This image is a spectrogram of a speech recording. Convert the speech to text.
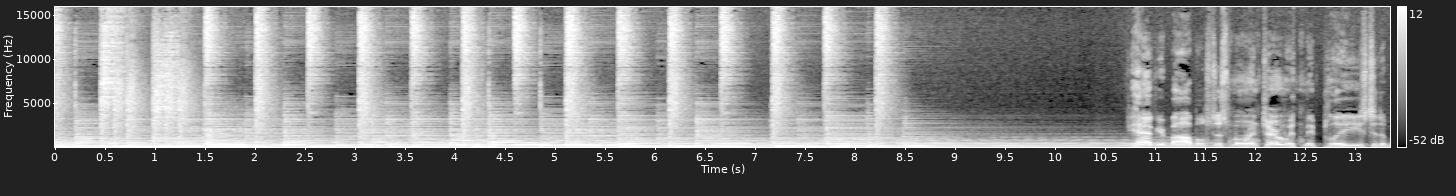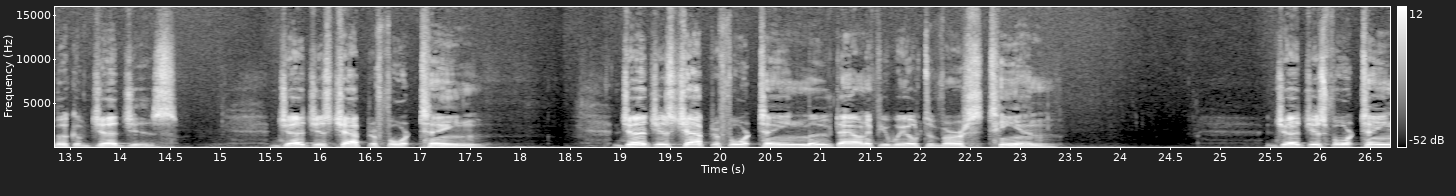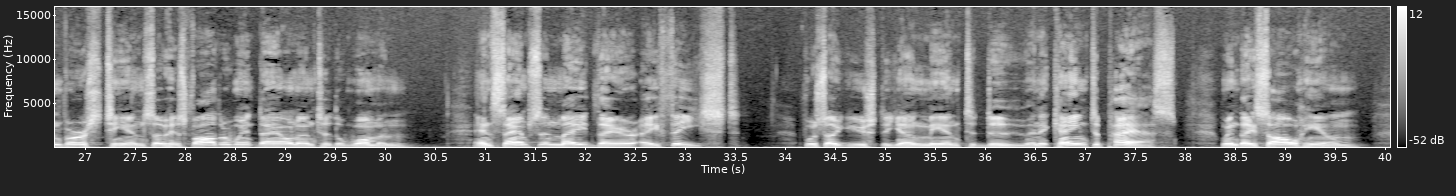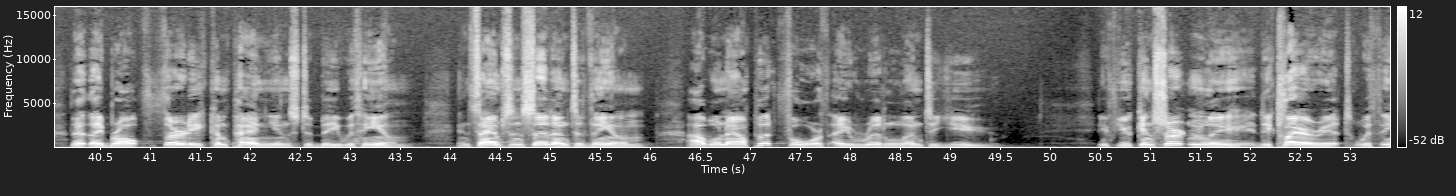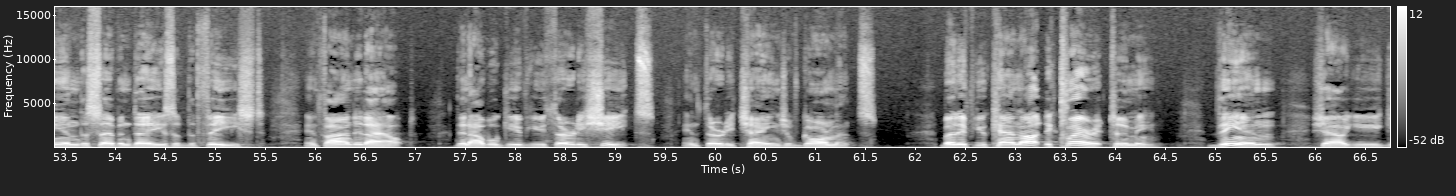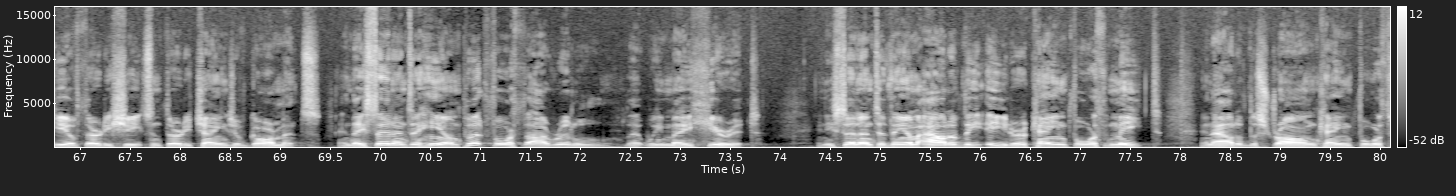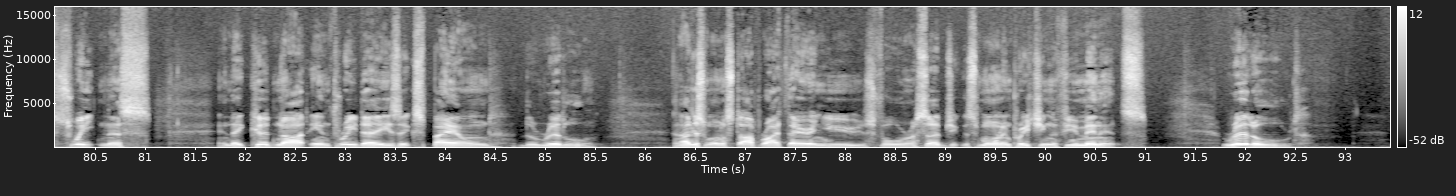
Have your Bibles this morning, turn with me, please, to the book of Judges. Judges chapter 14. Judges chapter 14. Move down, if you will, to verse 10. Judges 14, verse 10. So his father went down unto the woman, and Samson made there a feast, for so used the young men to do. And it came to pass, when they saw him, that they brought thirty companions to be with him. And Samson said unto them, I will now put forth a riddle unto you. If you can certainly declare it within the seven days of the feast and find it out, then I will give you thirty sheets and thirty change of garments. But if you cannot declare it to me, then shall ye give thirty sheets and thirty change of garments. And they said unto him, Put forth thy riddle, that we may hear it. And he said unto them, Out of the eater came forth meat, and out of the strong came forth sweetness. And they could not in three days expound the riddle. And I just want to stop right there and use for a subject this morning, preaching a few minutes. Riddled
